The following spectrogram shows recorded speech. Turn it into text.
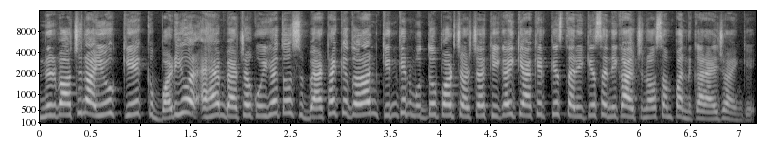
निर्वाचन आयोग की एक बड़ी और अहम बैठक हुई है। तो उस बैठक के दौरान किन किन मुद्दों पर चर्चा की गई? कि आखिर किस तरीके से निकाय चुनाव संपन्न कराए जाएँगे?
